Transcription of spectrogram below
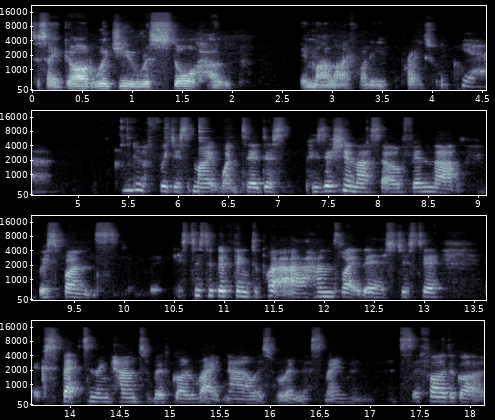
to say, God, would you restore hope in my life? Why don't you pray? Yeah. I wonder if we just might want to just position ourselves in that response. It's just a good thing to put our hands like this, just to expect an encounter with God right now as we're in this moment. So, Father God,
